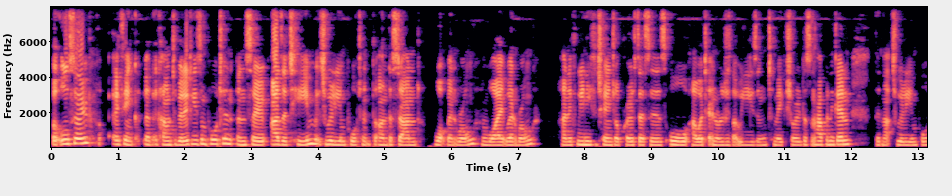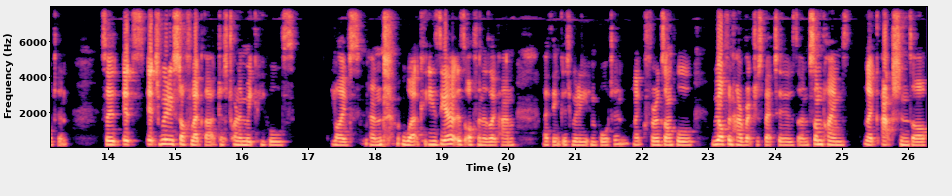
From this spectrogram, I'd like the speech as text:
But also, I think that accountability is important. And so as a team, it's really important to understand what went wrong and why it went wrong. And if we need to change our processes or our technologies that we're using to make sure it doesn't happen again, then that's really important. So it's it's really stuff like that, just trying to make people's lives and work easier as often as I can. I think is really important. Like, for example, we often have retrospectives and sometimes like actions are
